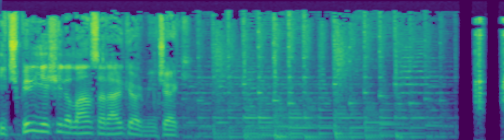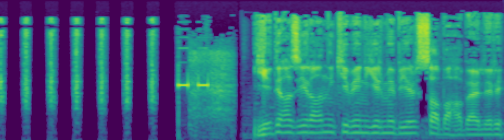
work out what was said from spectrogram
hiçbir yeşil alan zarar görmeyecek. 7 Haziran 2021 Sabah Haberleri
